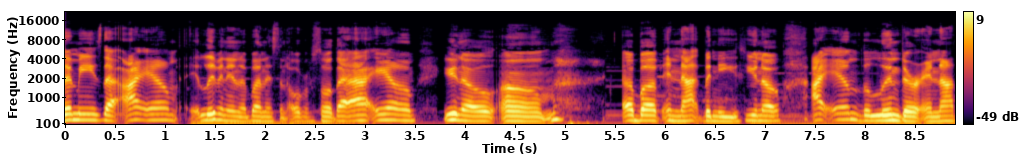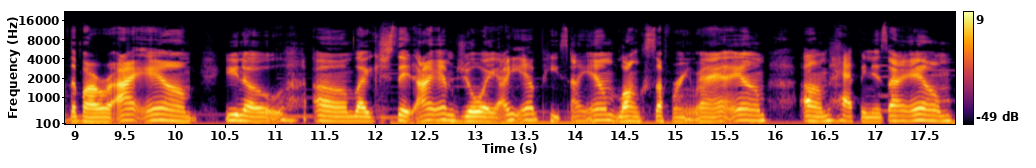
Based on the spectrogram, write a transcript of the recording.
That means that I am living in abundance and overflow, that I am, you know, um, above and not beneath you know. I am the lender and not the borrower. I am you know um like she said i am joy. I am peace. I am long suffering right? I am um happiness. I am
